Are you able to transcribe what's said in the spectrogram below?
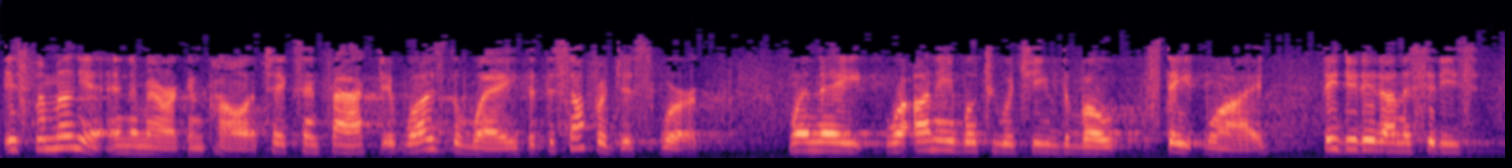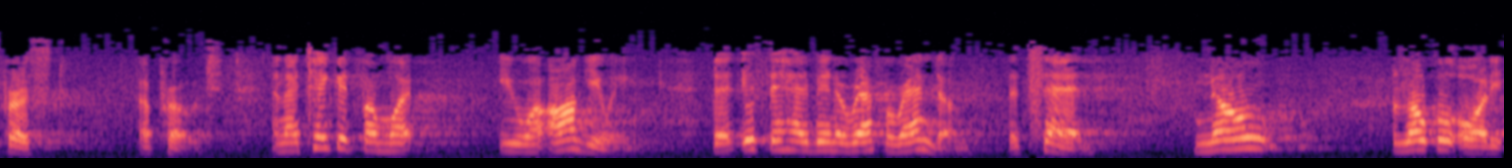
is familiar in American politics. In fact, it was the way that the suffragists worked when they were unable to achieve the vote statewide, they did it on a city's first approach. And I take it from what you are arguing that if there had been a referendum that said no local ordi-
